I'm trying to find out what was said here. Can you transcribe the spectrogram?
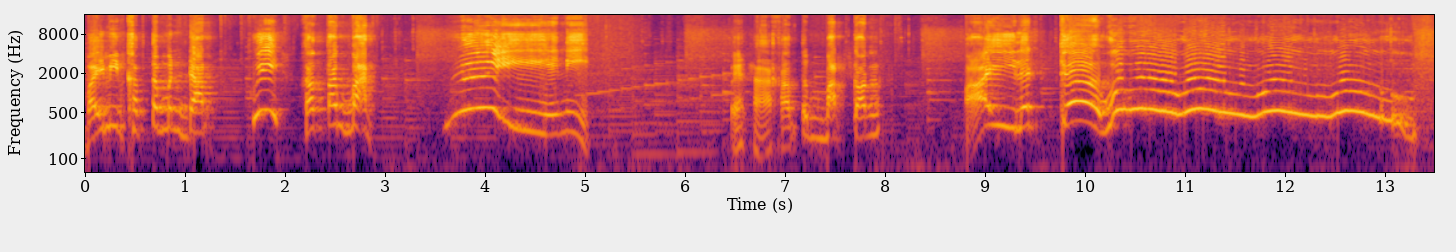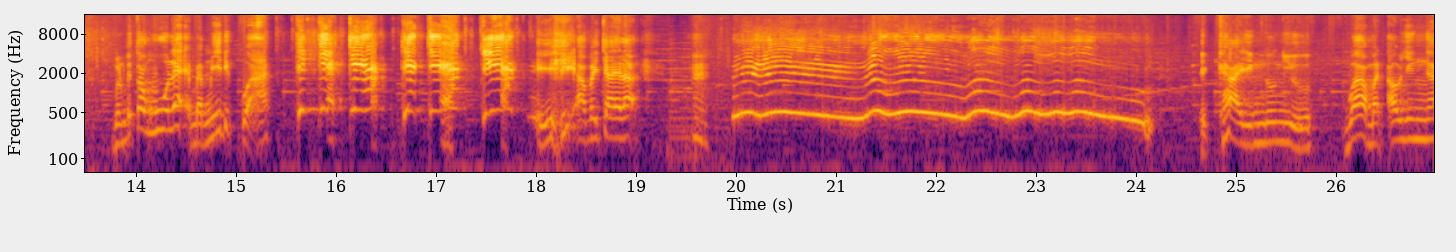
ใบมีดคัตตอร์มันดัดหุยคัตตอร์บัตเฮ้ยไอ้นี่ ไปหาคัตตอร์บัตก่อน ไป let's go วู้วู้วู้วู้วู้มันไม่ต้องวู้แหละแบบนี้ดีกว่าเจ๊กเจ๊กเจ๊กเจ๊กเจ๊กเจ๊กอีเอาไม่ใจละแต่ข้ายังงงอยู่ ว่ามันเอายังไง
